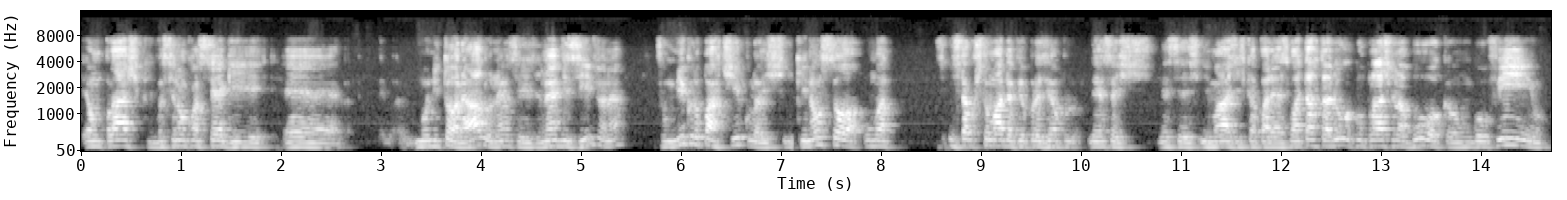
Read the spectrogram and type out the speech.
é um plástico que você não consegue é, monitorá-lo, né? ou seja, não é visível, né? São micropartículas que não só uma a gente está acostumado a ver, por exemplo, nessas, nessas imagens que aparecem, uma tartaruga com plástico na boca, um golfinho,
